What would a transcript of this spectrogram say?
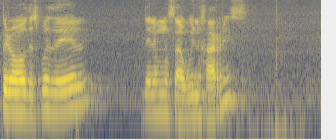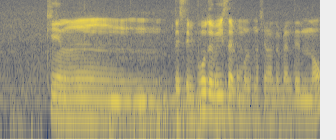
Pero después de él, tenemos a Will Harris, quien desde mi punto de vista, como les mencioné anteriormente, no,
